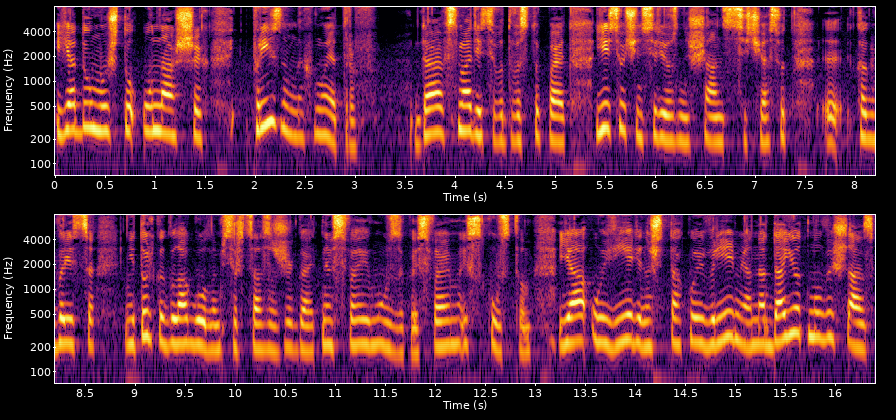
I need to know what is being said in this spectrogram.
я думаю, что у наших признанных метров, да, смотрите, вот выступает. Есть очень серьезный шанс сейчас, вот, э, как говорится, не только глаголом сердца зажигать, но и своей музыкой, своим искусством. Я уверена, что такое время, оно дает новый шанс.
